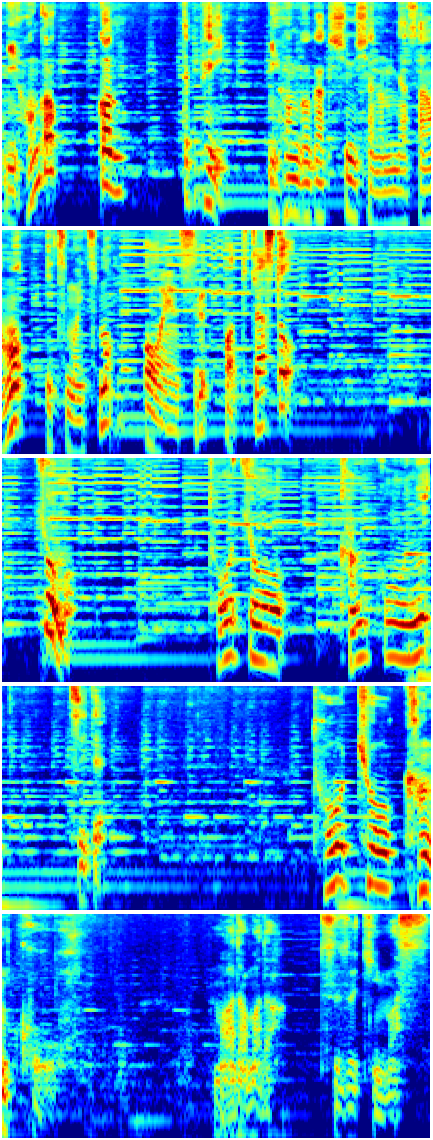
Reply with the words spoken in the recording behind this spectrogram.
日本語コンテッペイ。日本語学習者の皆さんをいつもいつも応援するポッドキャスト。今日も東京観光について。東京観光。まだまだ続きます。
